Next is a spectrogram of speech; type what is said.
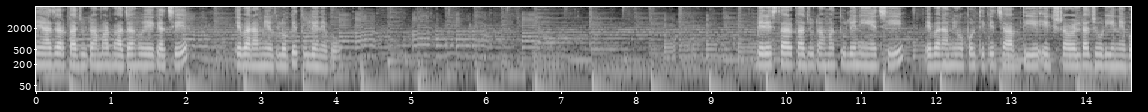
পেঁয়াজ আর কাজুটা আমার ভাজা হয়ে গেছে, এবার আমি এগুলোকে তুলে নেব। বেরেস্তার কাজুটা আমার তুলে নিয়েছি, এবার আমি ওপর থেকে চাপ দিয়ে এক্সট্রা অয়েলটা ঝরিয়ে নেব।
